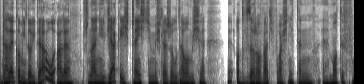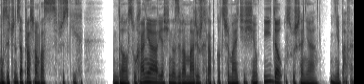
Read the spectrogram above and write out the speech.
Daleko mi do ideału, ale przynajmniej w jakiejś części myślę, że udało mi się odwzorować właśnie ten motyw muzyczny. Zapraszam Was wszystkich do słuchania. Ja się nazywam Mariusz Hrabko. Trzymajcie się i do usłyszenia niebawem.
